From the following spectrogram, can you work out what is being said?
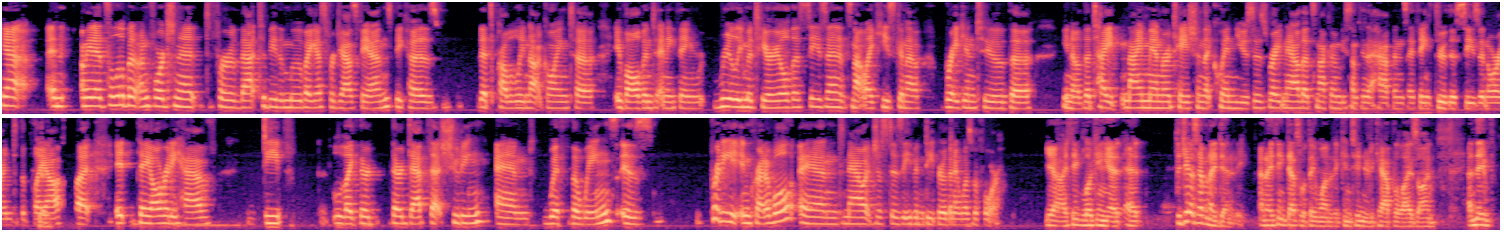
Yeah, and I mean it's a little bit unfortunate for that to be the move, I guess, for Jazz fans because that's probably not going to evolve into anything really material this season. It's not like he's going to break into the you know the tight nine man rotation that Quinn uses right now. That's not going to be something that happens, I think, through this season or into the playoffs. But it they already have deep like their their depth at shooting and with the wings is pretty incredible and now it just is even deeper than it was before. Yeah i think looking at, at the jazz have an identity and i think that's what they wanted to continue to capitalize on. And they've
